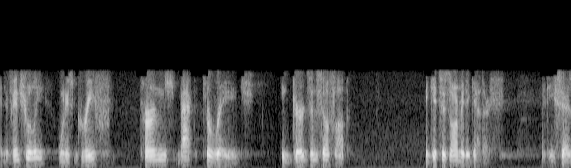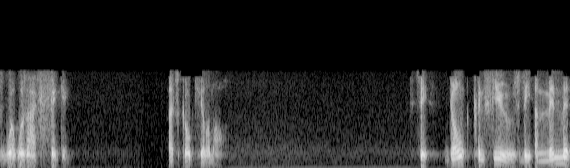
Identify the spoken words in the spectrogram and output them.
and eventually, when his grief turns back to rage, he girds himself up. He gets his army together. And he says, what was I thinking? Let's go kill them all. See, don't confuse the amendment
